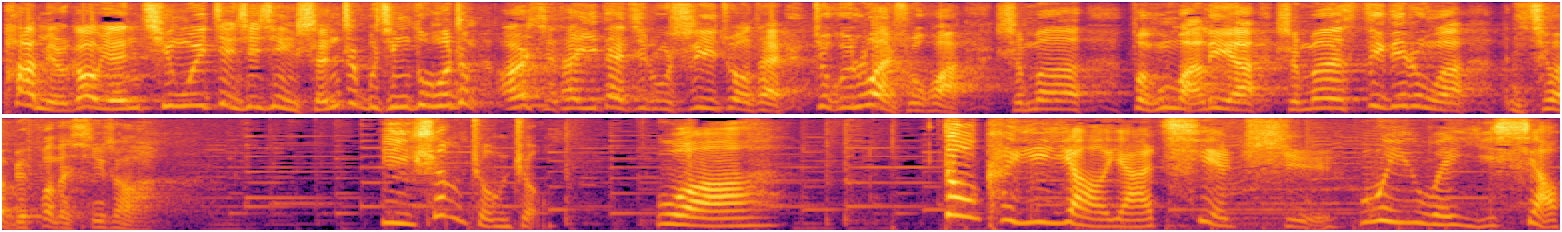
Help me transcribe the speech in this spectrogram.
帕米尔高原轻微间歇性神志不清综合症，而且他一旦进入失忆状态，就会乱说话，什么粉红玛丽啊，什么 CD 用啊，你千万别放在心上啊。以上种种，我都可以咬牙切齿，微微一笑，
